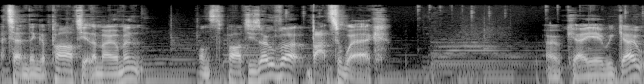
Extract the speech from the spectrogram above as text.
attending a party at the moment. Once the party's over, back to work. Okay, here we go.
